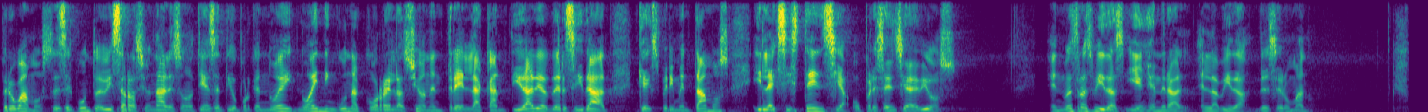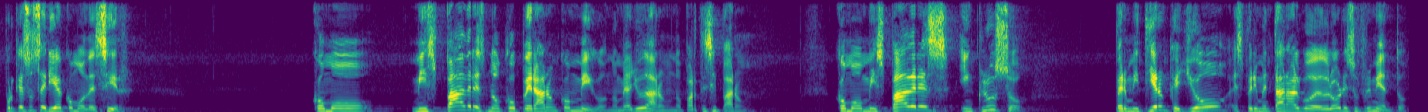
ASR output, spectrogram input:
Pero vamos, desde el punto de vista racional eso no tiene sentido porque no hay, no hay, ninguna correlación entre la cantidad de adversidad que experimentamos y la existencia o presencia de Dios en nuestras vidas y en general en la vida del ser humano. Porque eso sería como decir, como mis padres no cooperaron conmigo, no me ayudaron, no participaron, como mis padres incluso permitieron que yo experimentara algo de dolor y sufrimiento,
